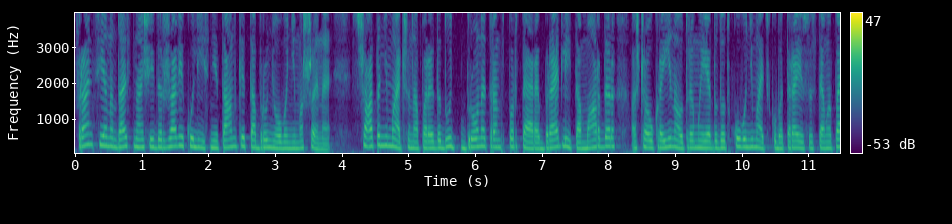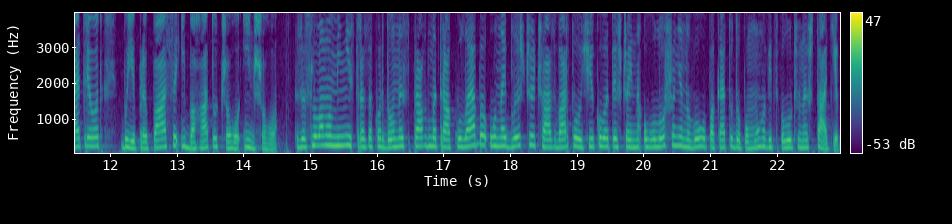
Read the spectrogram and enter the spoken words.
Франція надасть нашій державі колісні танки та броньовані машини. США та Німеччина передадуть бронетранспортери Бредлі та Мардер. А ще Україна отримує додаткову німецьку батарею системи Петріот, боєприпаси і багато чого іншого. За словами міністра закордонних справ Дмитра Кулеби, у найближчий час варто очікувати ще й на оголошення нового пакету допомоги від Сполучених Штатів.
